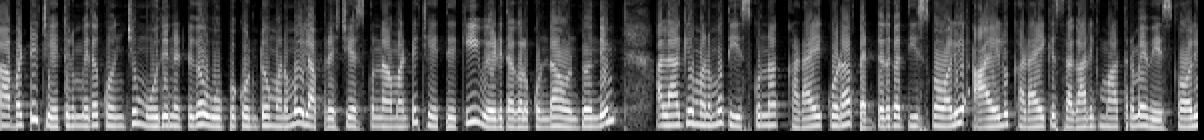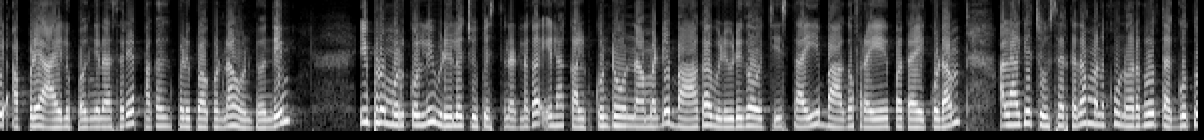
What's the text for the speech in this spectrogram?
కాబట్టి చేతుల మీద కొంచెం ఊదినట్టుగా ఊపుకుంటూ మనము ఇలా ప్రెస్ చేసుకున్నామంటే చేతికి వేడి తగలకుండా ఉంటుంది. అలాగే మనము తీసుకున్న కడాయి కూడా పెద్దదిగా తీసుకో తీసుకోవాలి ఆయిల్ కడాయికి సగానికి మాత్రమే వేసుకోవాలి. అప్పుడే ఆయిల్ పొంగినా సరే పక్కకి పడిపోకుండా ఉంటుంది. ఇప్పుడు మురుకుల్ని వీడియోలో చూపిస్తున్నట్లుగా ఇలా కలుపుకుంటూ ఉన్నామంటే బాగా విడివిడిగా వచ్చేస్తాయి. బాగా ఫ్రై అయిపోతాయి కూడా. అలాగే చూసారు కదా మనకు నొరగలు తగ్గుతూ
